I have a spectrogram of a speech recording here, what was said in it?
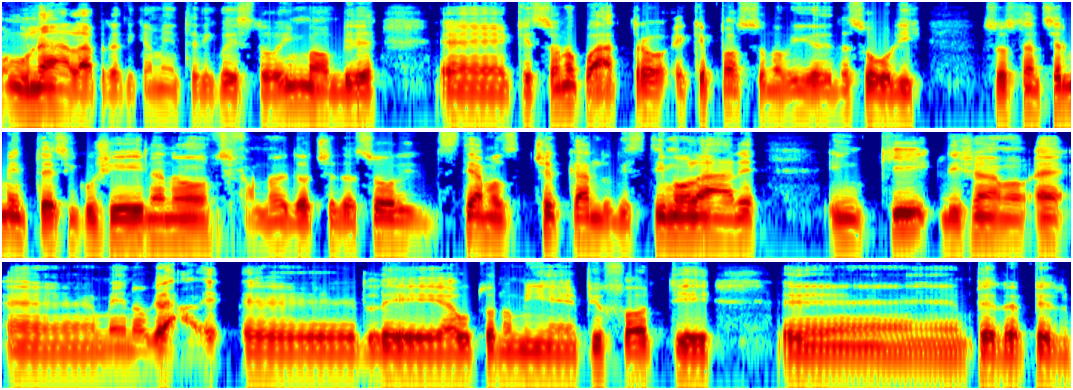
un'ala praticamente di questo immobile eh, che sono quattro e che possono vivere da soli. Sostanzialmente si cucinano, si fanno le docce da soli, stiamo cercando di stimolare in chi diciamo è eh, meno grave eh, le autonomie più forti eh, per, per,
